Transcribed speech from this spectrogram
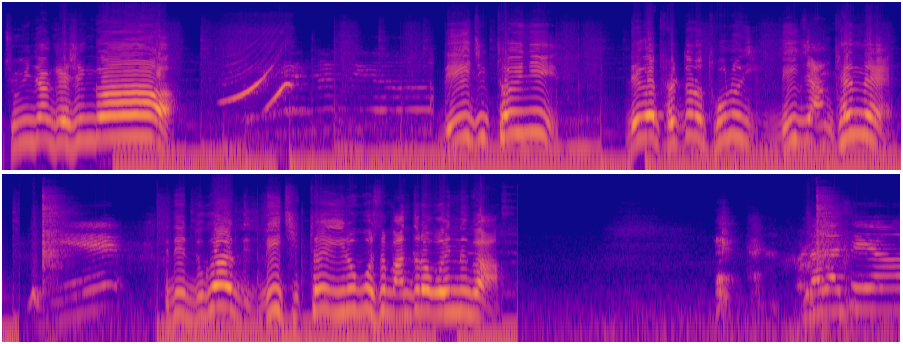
주인장 계신가? 내 집 터이니 내가 별도로 돈은 내지 않겠네. 근데 누가 내 집터에 이런 곳을 만들어고 있는가? 올라가세요.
